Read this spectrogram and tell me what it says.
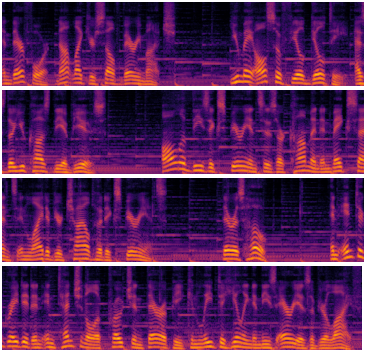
and therefore, not like yourself very much. You may also feel guilty, as though you caused the abuse. All of these experiences are common and make sense in light of your childhood experience. There is hope. An integrated and intentional approach in therapy can lead to healing in these areas of your life.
